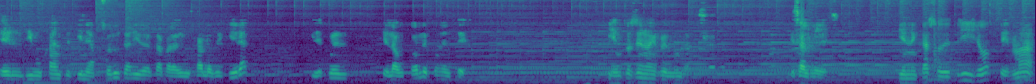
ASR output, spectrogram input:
El dibujante tiene absoluta libertad para dibujar lo que quiera y después el autor le pone el texto. Y entonces no hay redundancia. Es al revés. Y en el caso de Trillo, es más,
